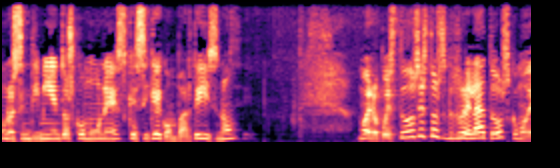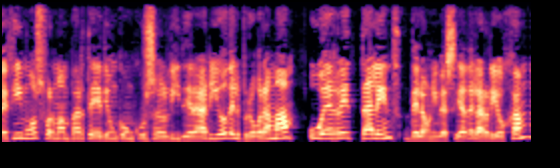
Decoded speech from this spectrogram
unos sentimientos comunes que sí que compartís, ¿no? Bueno, pues todos estos relatos, como decimos, forman parte de un concurso literario del programa UR Talent de la Universidad de La Rioja,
